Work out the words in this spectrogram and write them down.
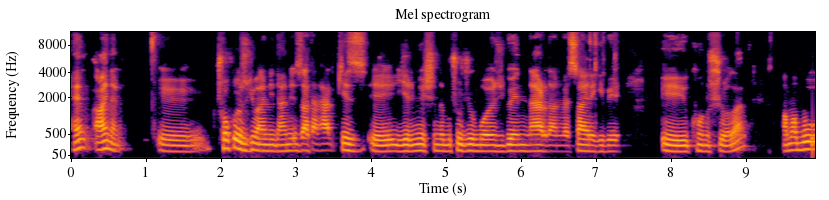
hem aynen e, çok özgüvenliydi. Hani zaten herkes e, 20 yaşında bu çocuğun bu özgüveni nereden vesaire gibi e, konuşuyorlar. Ama bu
